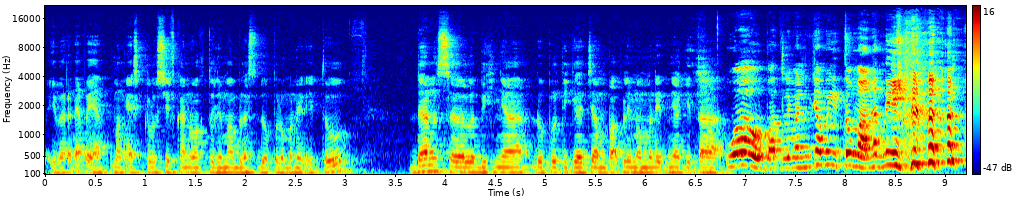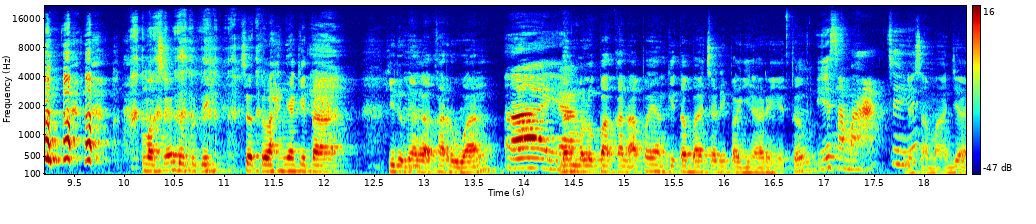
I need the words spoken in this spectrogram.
ibaratnya apa ya mengeksklusifkan waktu 15-20 menit itu dan selebihnya 23 jam 45 menitnya kita wow 45 menit kamu hitung banget nih. Maksudnya 23 setelahnya kita hidupnya nggak karuan ah ya dan melupakan apa yang kita baca di pagi hari itu ya sama aja ya. ya sama aja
